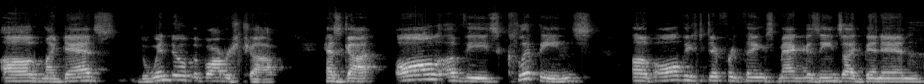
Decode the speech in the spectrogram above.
of my dad's, the window of the barber shop, has got all of these clippings of all these different things, magazines I'd been in,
